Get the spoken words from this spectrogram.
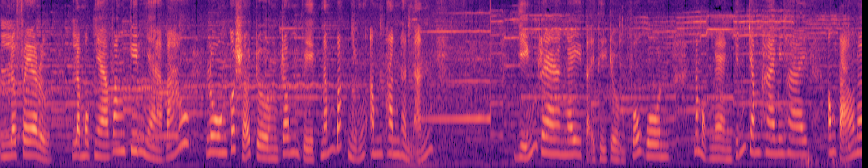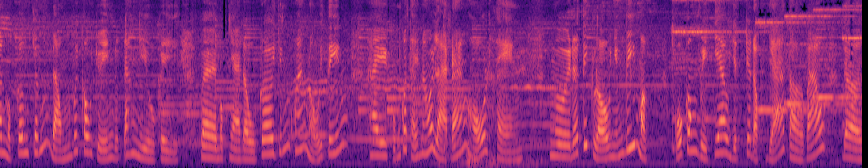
Lefebvre là một nhà văn kim nhà báo luôn có sở trường trong việc nắm bắt những âm thanh hình ảnh diễn ra ngay tại thị trường phố Wall. Năm 1922, ông tạo nên một cơn chấn động với câu chuyện được đăng nhiều kỳ về một nhà đầu cơ chứng khoán nổi tiếng hay cũng có thể nói là đáng hổ thẹn. Người đã tiết lộ những bí mật của công việc giao dịch cho độc giả tờ báo The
